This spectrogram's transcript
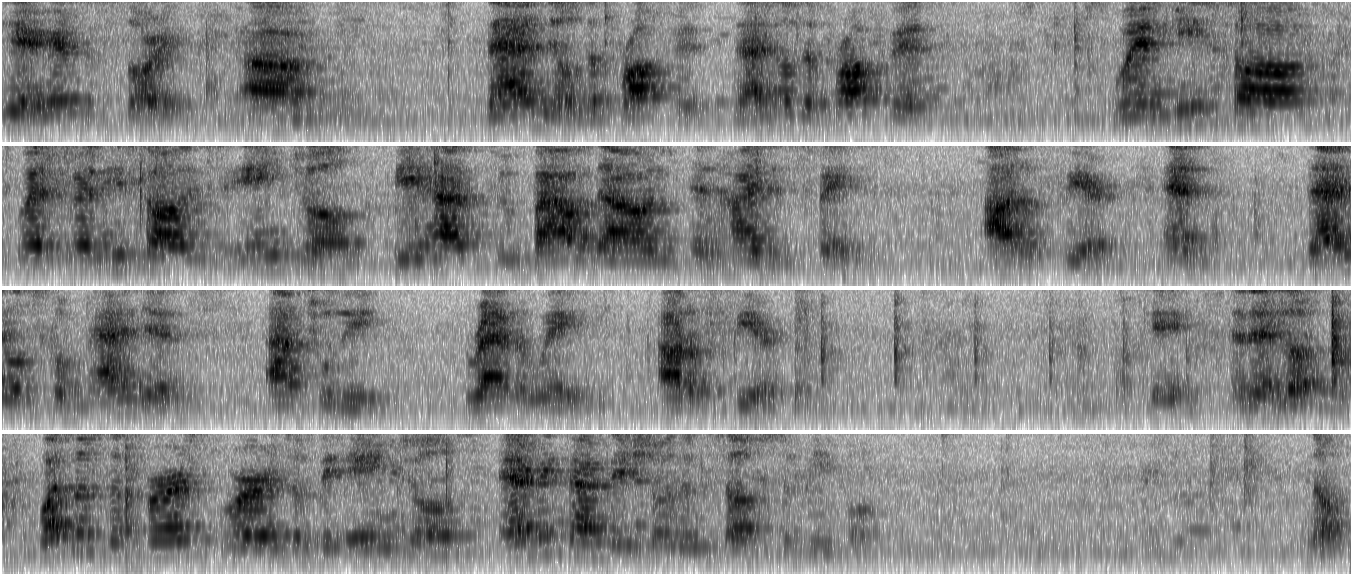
Here, here's a story. Um, Daniel the prophet. Daniel the prophet, when he saw when, when he saw his angel, he had to bow down and hide his face out of fear. And Daniel's companions actually ran away out of fear. Okay? And then look, what was the first words of the angels every time they showed themselves to people? No?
